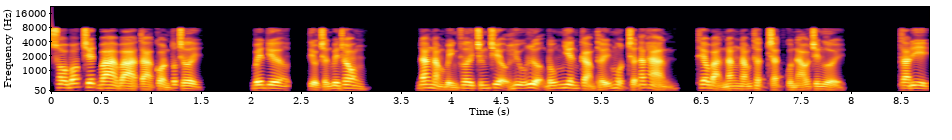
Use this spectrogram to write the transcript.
so bóp chết ba ba ta còn tốt chơi. Bên kia, tiểu trấn bên trong, đang nằm bình phơi chứng triệu hữu lượng bỗng nhiên cảm thấy một trận ác hẳn theo bản năng nắm thật chặt quần áo trên người. Ta đi,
